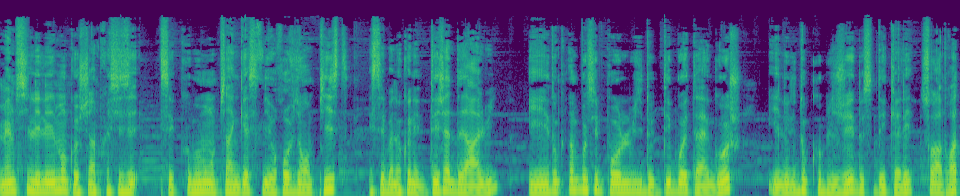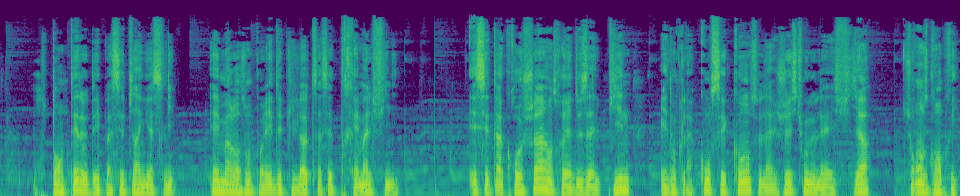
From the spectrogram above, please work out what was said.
Même si l'élément que je tiens à préciser, c'est qu'au moment où Pierre Gasly revient en piste, Esteban Ocon est déjà derrière lui, et il est donc impossible pour lui de déboîter à gauche, et il est donc obligé de se décaler sur la droite pour tenter de dépasser Pierre Gasly. Et malheureusement pour les deux pilotes, ça s'est très mal fini. Et cet accrochage entre les deux Alpines est donc la conséquence de la gestion de la FIA durant ce Grand Prix.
